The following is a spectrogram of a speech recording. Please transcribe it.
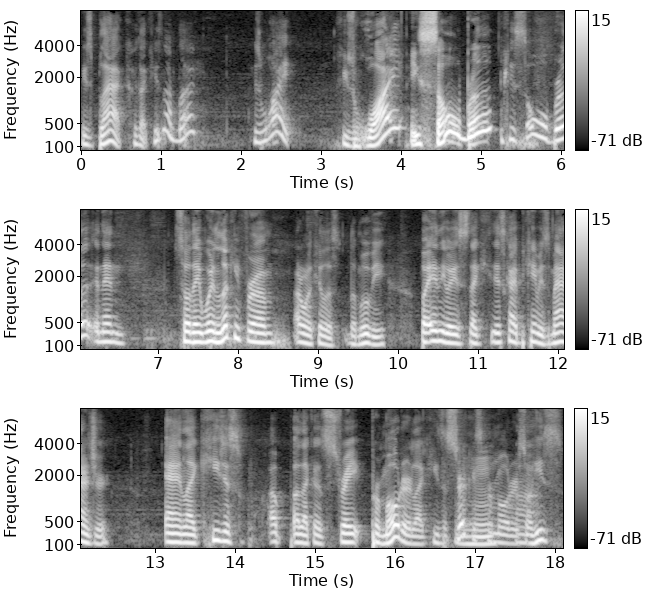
he's black." He's like, "He's not black. He's white. He's white. He's soul, brother. He's soul, brother." And then, so they went looking for him. I don't want to kill this, the movie, but anyways, like this guy became his manager, and like he's just a, a, like a straight promoter. Like he's a circus Mhm. promoter, so Uh-huh. he's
